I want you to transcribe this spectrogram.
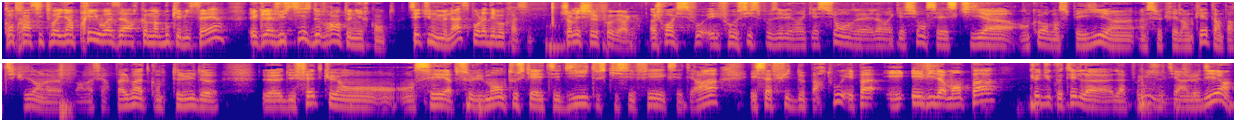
contre un citoyen pris au hasard comme un bouc émissaire, et que la justice devra en tenir compte. C'est une menace pour la démocratie. Jean-Michel Fauvergue. Je crois qu'il faut, il faut aussi se poser les vraies questions. La, la vraie question, c'est est-ce qu'il y a encore dans ce pays un, un secret d'enquête, en particulier dans, la, l'affaire Palmade, compte tenu de, de, du fait qu'on on sait absolument tout ce qui a été dit, tout ce qui s'est fait, etc. Et ça fuite de partout, et, pas, et évidemment pas que du côté de la, la police, je tiens à le dire.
